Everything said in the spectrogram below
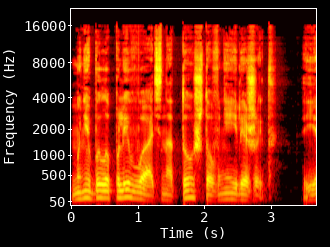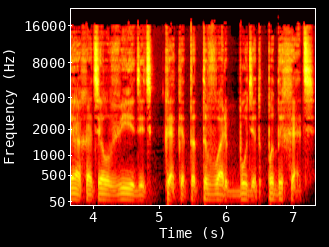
Мне было плевать на то, что в ней лежит. Я хотел видеть, как эта тварь будет подыхать.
